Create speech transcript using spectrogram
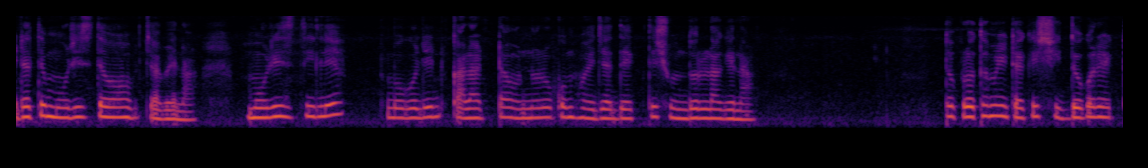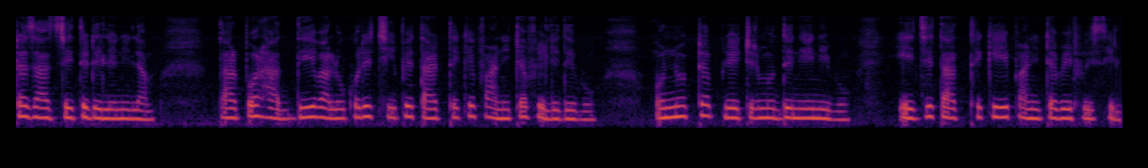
এটাতে মরিচ দেওয়া যাবে না। মরিচ দিলে বগলির কালারটা অন্যরকম হয়ে যায়, দেখতে সুন্দর লাগে না। তো প্রথমে এটাকে সিদ্ধ করে একটা জাজরিতে ঢেলে নিলাম। তারপর হাত দিয়ে ভালো করে চিপে তার থেকে পানিটা ফেলে দেব। অন্য একটা প্লেটের মধ্যে নিয়ে নিব। এই যে তার থেকে এই পানিটা বের হয়েছিল।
